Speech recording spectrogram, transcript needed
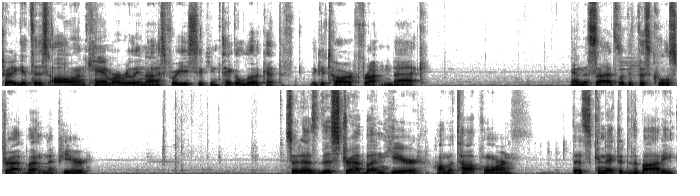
Try to get this all on camera really nice for you so you can take a look at the, the guitar front and back and the sides. Look at this cool strap button up here. So it has this strap button here on the top horn that's connected to the body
